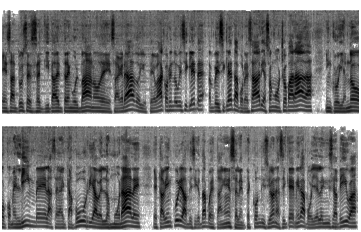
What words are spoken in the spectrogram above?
en Santurce, cerquita del tren urbano de Sagrado. Y usted va corriendo bicicleta, bicicleta por esa área. Son ocho paradas, incluyendo comer limbe, la el capurria, ver los murales. Está bien cool las bicicletas pues están en excelentes condiciones. Así que mira, apoye la iniciativa.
